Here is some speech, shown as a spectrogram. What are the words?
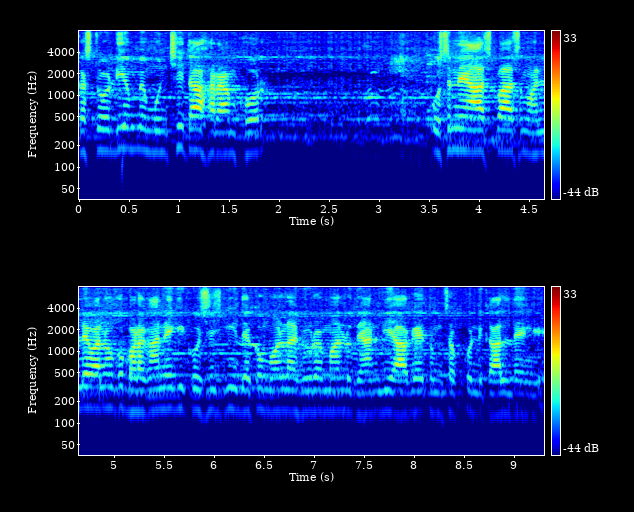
कस्टोडियम में मुंशी था, हरामखोर। उसने आसपास मोहल्ले वालों को भड़काने की कोशिश की। देखो मौलाना हबीबरहमान लुधियानवी आ गए, तुम सबको निकाल देंगे।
